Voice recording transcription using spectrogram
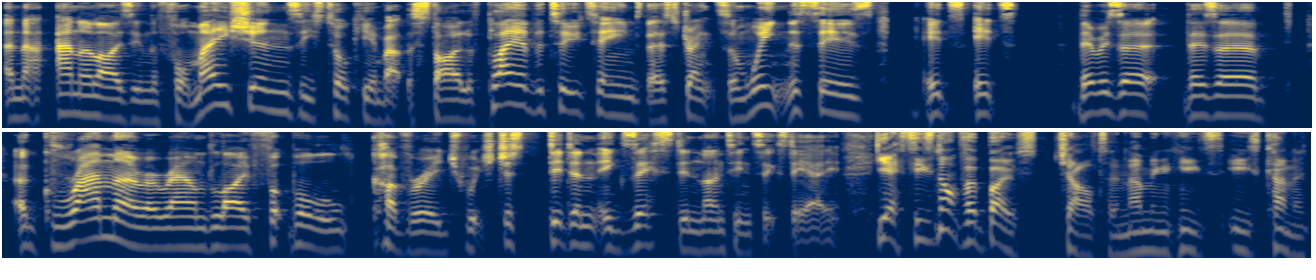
an, analysing the formations. He's talking about the style of play of the two teams, their strengths and weaknesses. It's it's there is a there's a a grammar around live football coverage which just didn't exist in 1968. Yes, he's not verbose, Charlton. I mean, he's he's kind of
